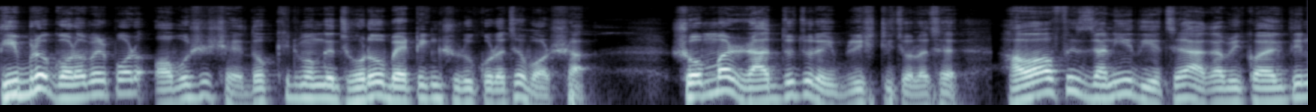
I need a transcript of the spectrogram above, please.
তীব্র গরমের পর অবশেষে দক্ষিণবঙ্গে ঝোড়ো ব্যাটিং শুরু করেছে বর্ষা। সোমবার রাজ্য জুড়েই বৃষ্টি চলেছে। হাওয়া অফিস জানিয়ে দিয়েছে, আগামী কয়েকদিন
